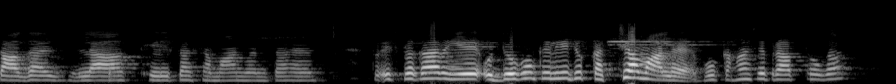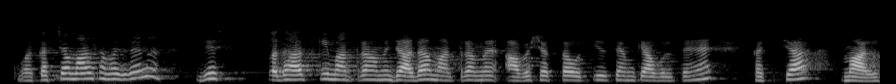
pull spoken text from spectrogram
कागज़, लाख, खेल का सामान बनता है। तो इस प्रकार ये उद्योगों के लिए जो कच्चा माल है, वो कहाँ से प्राप्त होगा? कच्चा माल समझ गए ना? जिस पदार्थ की मात्रा हमें ज़्यादा मात्रा में आवश्यकता होती है, उसे हम क्या बोलते हैं? कच्चा माल।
